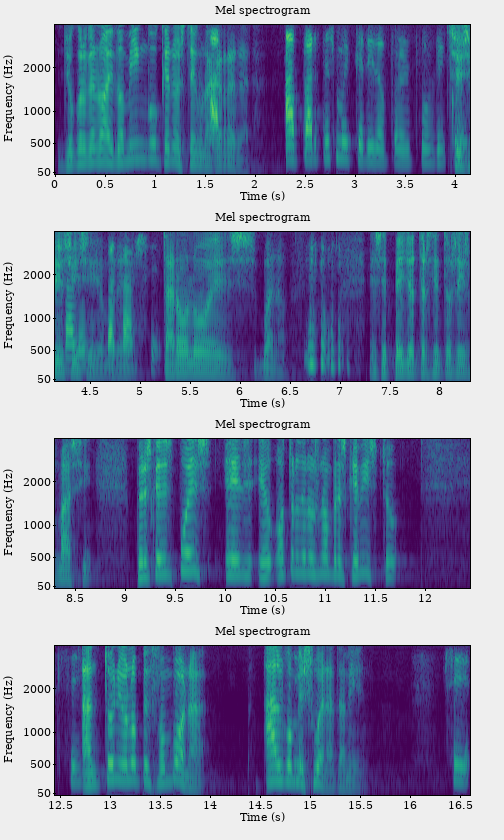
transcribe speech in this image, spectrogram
Yo creo que no hay domingo que no esté en una carrera. Aparte es muy querido por el público. Sí, sí, sí, sí, hombre. Tarolo es, bueno, ese Peugeot 306 Masi. Pero es que después, el- el otro de los nombres que he visto, Sí. Antonio López Fombona, algo me suena también. Sí,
